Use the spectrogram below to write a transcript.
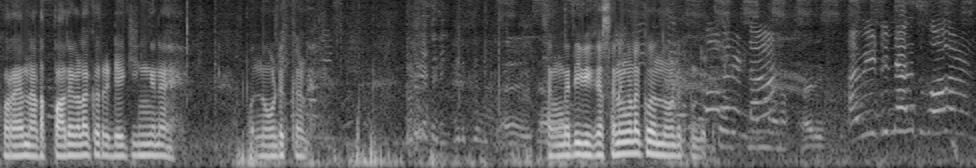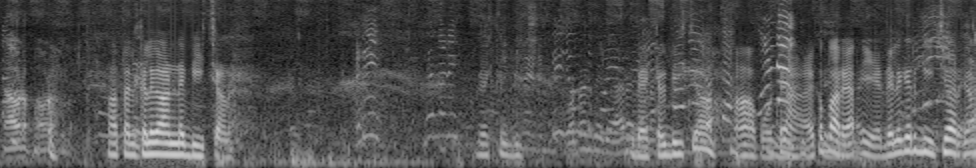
കുറേ നടപ്പാതകളൊക്കെ റെഡിയാക്കി ഇങ്ങനെ വന്നുകൊണ്ടിരിക്കുകയാണ് സംഗതി വികസനങ്ങളൊക്കെ വന്നുകൊണ്ടിരിക്കുന്നുണ്ട് ആ തൽക്കൽ കാണുന്ന ബീച്ചാണ്. ബേക്കൽ ബീച്ച്. ബേക്കൽ ബീച്ച് ആ പോട്ടെ അതൊക്കെ പറയാം. ഏതെങ്കിലും ഒരു ബീച്ച് പറയാം.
